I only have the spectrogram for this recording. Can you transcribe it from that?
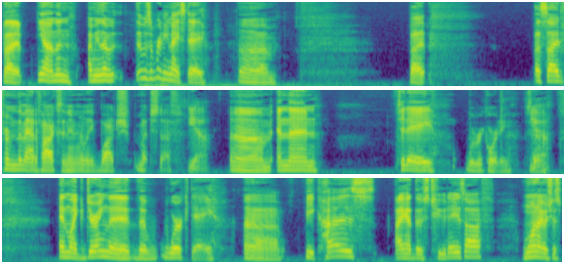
but yeah, and then I mean that was it was a pretty nice day. Um but aside from the Mad Fox, I didn't really watch much stuff. Yeah. Um and then today we're recording. So. Yeah. And like during the the work day, uh because I had those 2 days off, one I was just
